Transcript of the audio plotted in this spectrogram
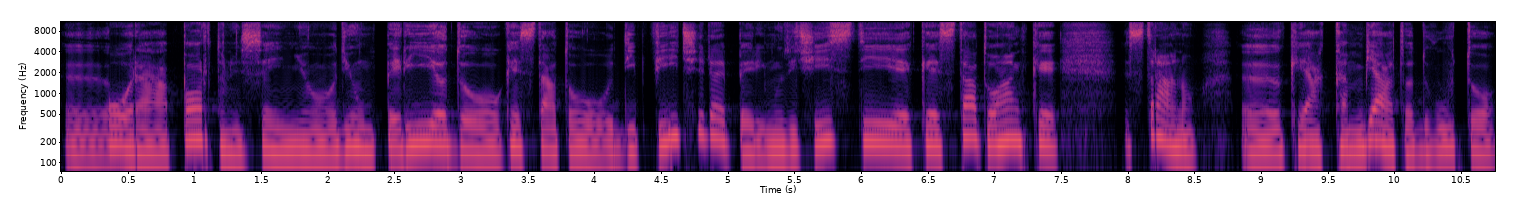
eh, ora portano il segno di un periodo che è stato difficile per i musicisti e che è stato anche strano, eh, che ha cambiato, ha dovuto,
